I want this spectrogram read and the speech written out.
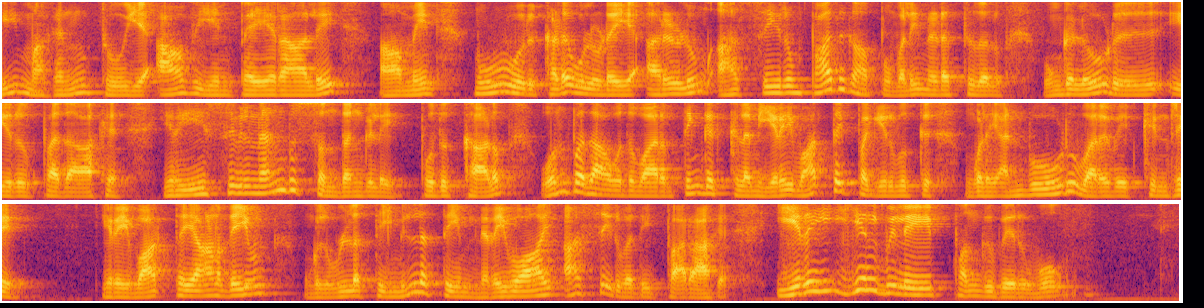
மகன் தூய ஆவியின் பெயராலே ஆமேன். மூவொரு கடவுளுடைய அருளும் ஆசீரும் பாதுகாப்பும் வழிநடத்துதலும் உங்களோடு இருப்பதாக. இறையேசுவின் நண்பு சொந்தங்களே பொதுக்காலம் ஒன்பதாவது வாரம் திங்கட்கிழமை இறை வார்த்தை பகிர்வுக்கு உங்களை அன்போடு வரவேற்கின்றேன். இறை வார்த்தையான தெய்வம் உங்கள் உள்ளத்தையும் இல்லத்தையும் நிறைவாய் ஆசீர்வதிப்பாராக. இறை இயல்பிலே பங்கு பெறுவோம்.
